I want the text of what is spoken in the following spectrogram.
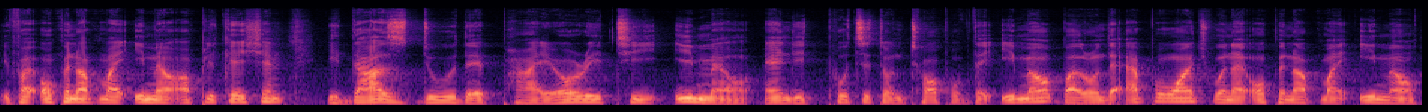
if I open up my email application, it does do the priority email and it puts it on top of the email. But on the Apple Watch, when I open up my email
